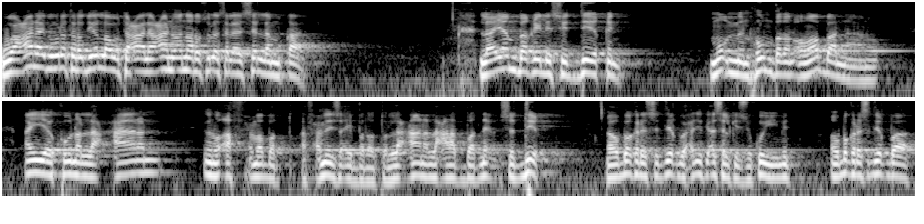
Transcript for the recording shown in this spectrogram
وعن أبي هريرة رضي الله تعالى عنه أن رسول الله صلى الله عليه وسلم قال لا ينبغي لصديق مؤمن رم بدن أو بنانو أن يكون لعانا إنه أفحم بط أفحم أي بدط لعانا لعنة بدن صديق أبو بكر الصديق بحديث أسأل كيسكوي يمد أبو بكر الصديق با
